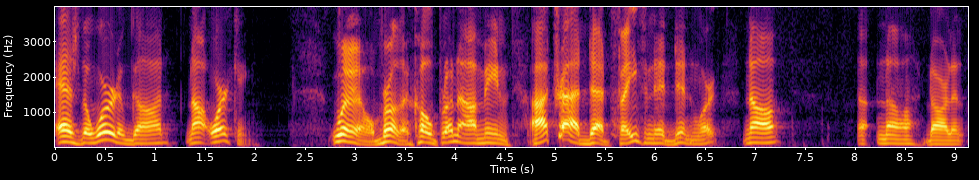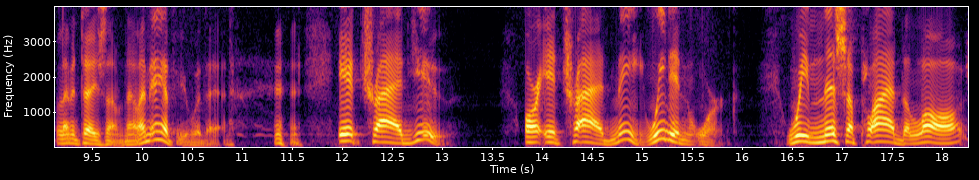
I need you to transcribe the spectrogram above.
as the Word of God not working. Well, Brother Copeland, I mean, I tried that faith and it didn't work. No, uh, no, darling, let me tell you something. Now, let me help you with that. it tried you, or it tried me. We didn't work. We misapplied the laws,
